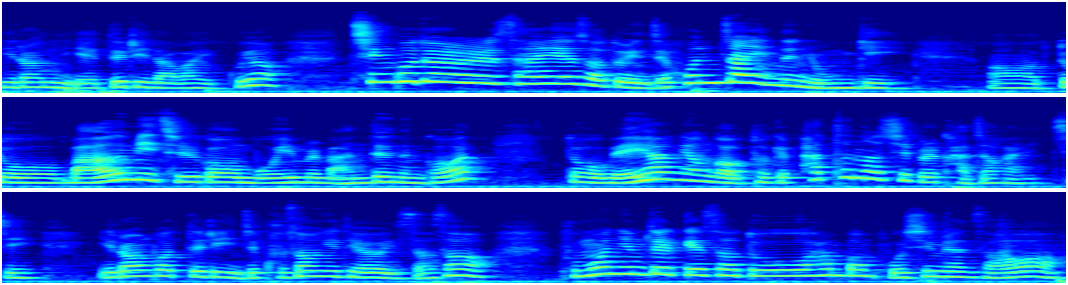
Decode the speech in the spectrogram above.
이런 예들이 나와 있고요. 친구들 사이에서도 이제 혼자 있는 용기, 어, 또 마음이 즐거운 모임을 만드는 것, 또 외향형과 어떻게 파트너십을 가져갈지 이런 것들이 이제 구성이 되어 있어서 부모님들께서도 한번 보시면서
